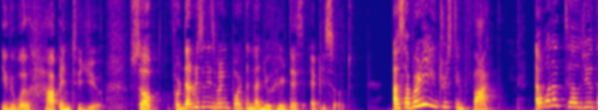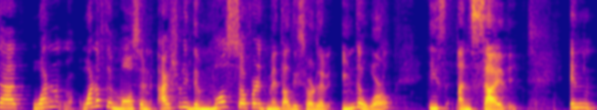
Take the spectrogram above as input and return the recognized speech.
it will happen to you. So, for that reason, it's very important that you hear this episode. As a very interesting fact, I want to tell you that one, one of the most and actually the most suffered mental disorder in the world is anxiety. And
